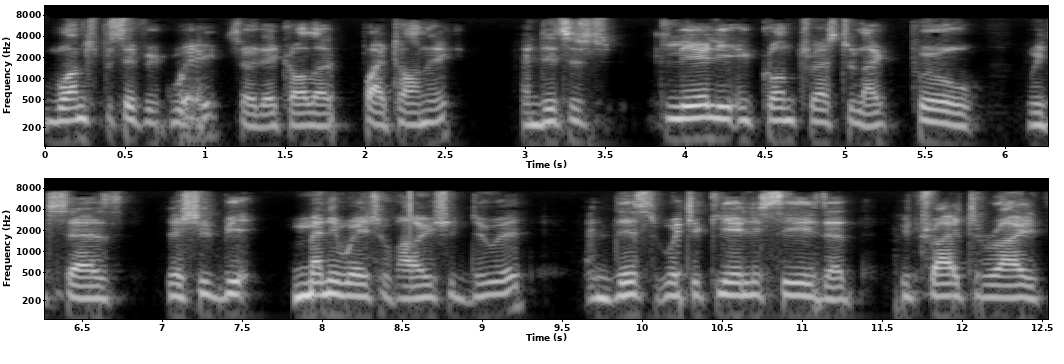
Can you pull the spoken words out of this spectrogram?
one specific way. So they call it Pythonic. And this is clearly in contrast to like Perl, which says there should be many ways of how you should do it. And this, what you clearly see is that you try to write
